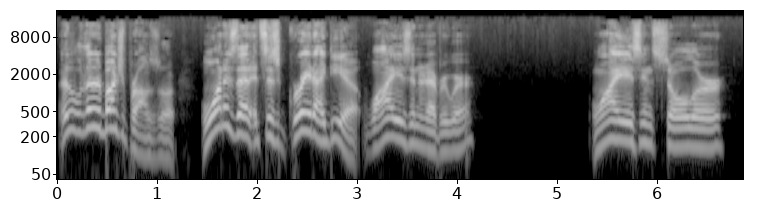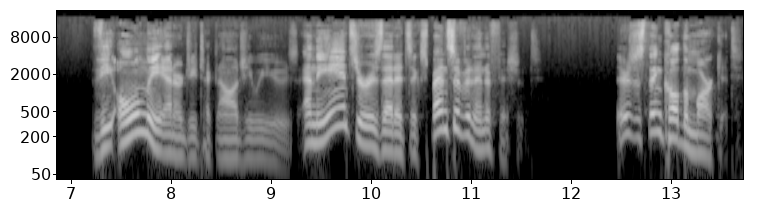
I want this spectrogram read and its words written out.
There's a bunch of problems with solar. One is that it's this great idea. Why isn't it everywhere? Why isn't solar the only energy technology we use? And the answer is that it's expensive and inefficient. There's this thing called the market.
